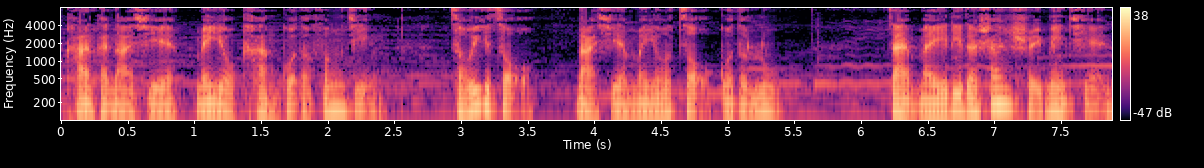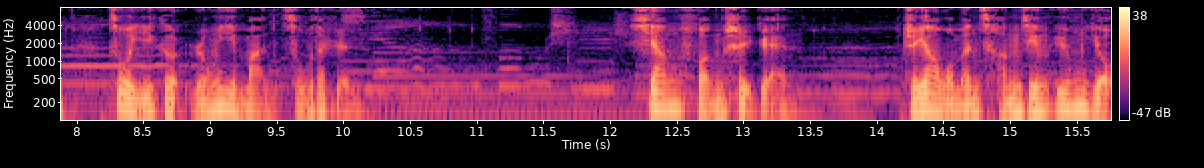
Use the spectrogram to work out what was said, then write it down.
看看那些没有看过的风景，走一走那些没有走过的路，在美丽的山水面前，做一个容易满足的人。相逢是缘。只要我们曾经拥有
